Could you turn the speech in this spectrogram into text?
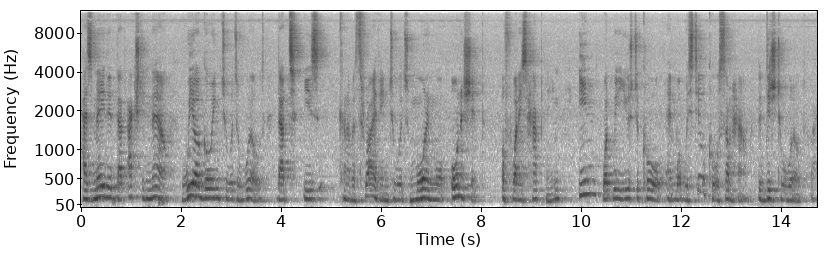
has made it that actually now we are going towards a world that is kind of a thriving towards more and more ownership of what is happening in what we used to call and what we still call somehow the digital world, right?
